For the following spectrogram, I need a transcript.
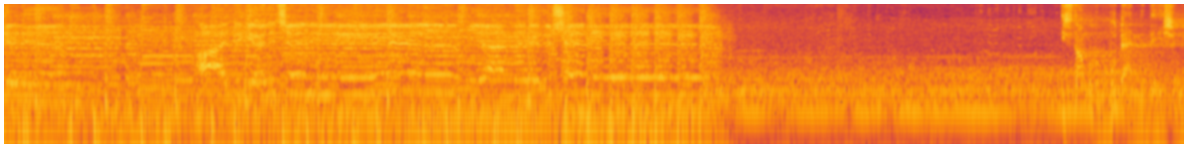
Düşelim Haydi gel içelim Yerlere düşelim İstanbul'un bu denli değişimi,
